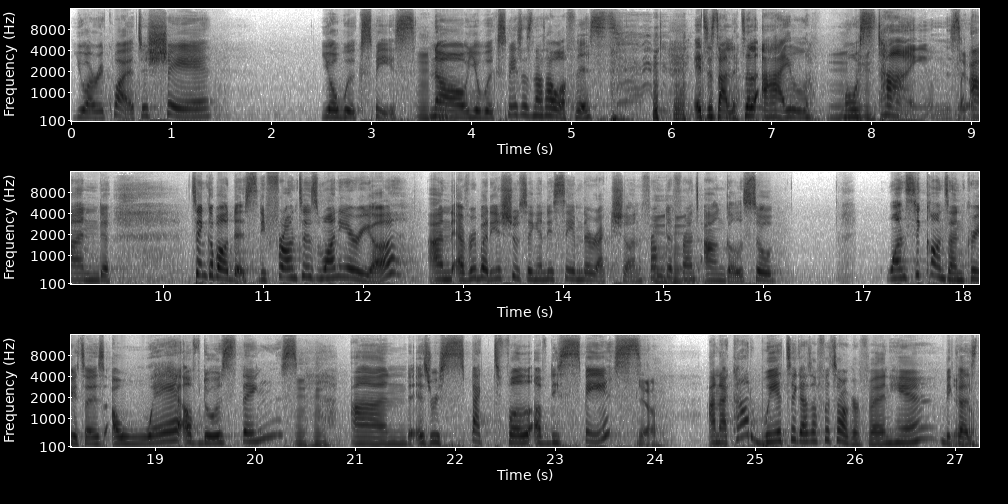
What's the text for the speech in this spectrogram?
you are required to share your workspace. Now, your workspace is not our office. it is a little aisle most times. Yeah. And think about this. The front is one area and everybody is shooting in the same direction from different angles. So once the content creator is aware of those things and is respectful of the space, Yeah. and I can't wait to get a photographer in here because Yeah,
